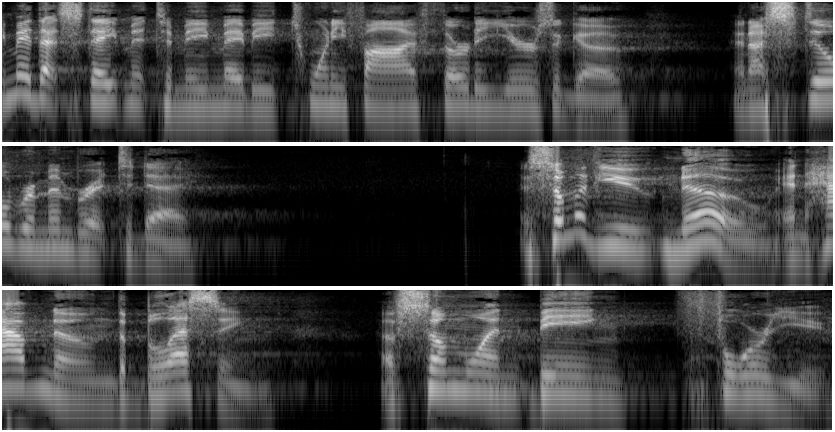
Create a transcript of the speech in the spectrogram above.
He made that statement to me maybe 25, 30 years ago, and I still remember it today. Some of you know and have known the blessing of someone being for you,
